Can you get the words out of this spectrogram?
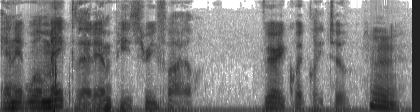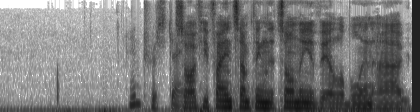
and it will make that MP3 file very quickly too. Hmm. Interesting. So if you find something that's only available in OGG,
